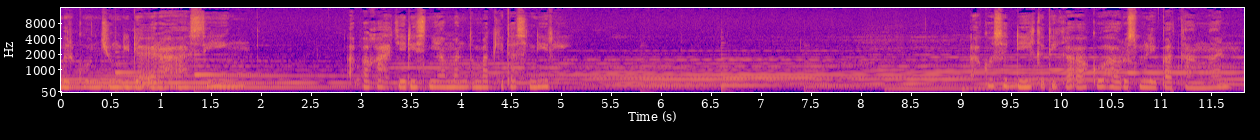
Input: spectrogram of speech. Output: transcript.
Berkunjung di daerah asing, apakah jadi senyaman tempat kita sendiri? Aku sedih ketika aku harus melipat tangan,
